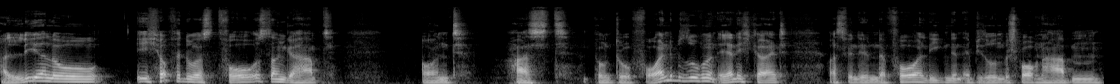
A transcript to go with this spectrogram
Hallihallo. Ich hoffe, du hast vor Ostern gehabt und hast puncto Freunde besuchen und Ehrlichkeit, was wir in den davor liegenden Episoden besprochen haben,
